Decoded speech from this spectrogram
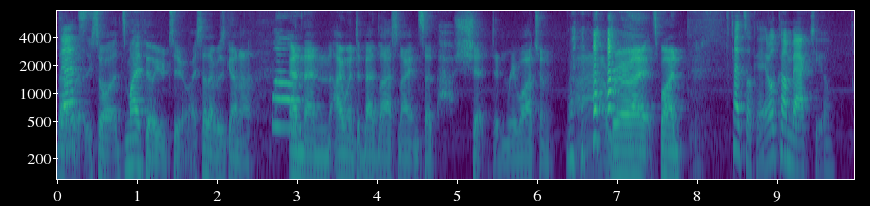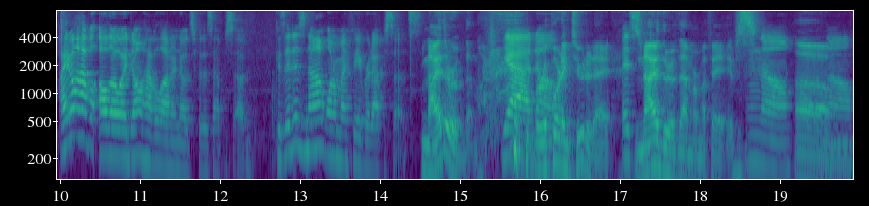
That, That's- so it's my failure too. I said I was gonna, Well- and then I went to bed last night and said, "Oh shit, didn't rewatch them. Ah, be all right. It's fine." That's okay. It'll come back to you. I don't have, although I don't have a lot of notes for this episode. because it is not one of my favorite episodes. Neither of them are. Yeah, We're recording two today. It's- Neither of them are my faves. No, Um, no.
